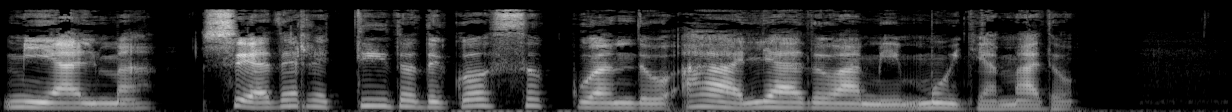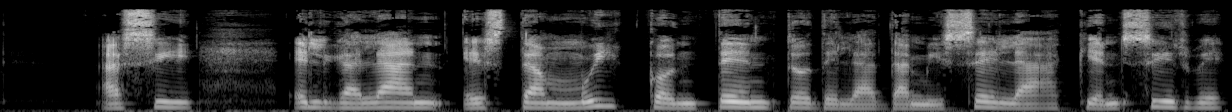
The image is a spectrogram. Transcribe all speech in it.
Mi alma se ha derretido de gozo cuando ha hallado a mi muy amado. Así el galán está muy contento de la damisela a quien sirve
